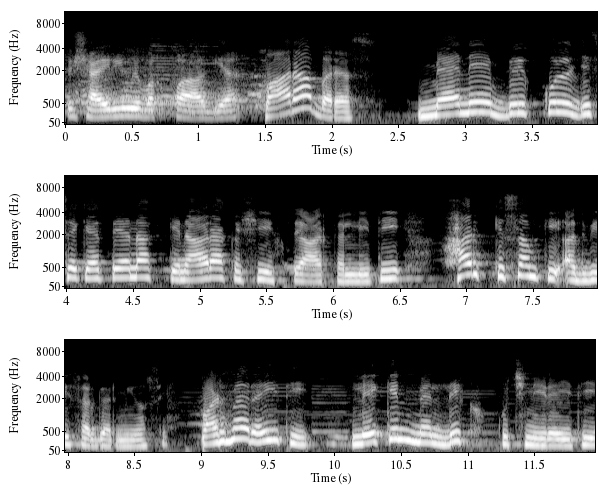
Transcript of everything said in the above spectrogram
कि शायरी में वक्फा आ गया। बारह बरस मैंने बिल्कुल जिसे कहते हैं ना, किनारा कशी इख्तियार कर ली थी हर किस्म की अदबी सरगर्मियों से। पढ़ मैं रही थी, लेकिन मैं लिख कुछ नहीं रही थी।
